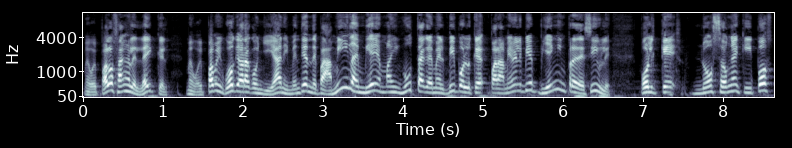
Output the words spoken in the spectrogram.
Me voy para Los Ángeles Lakers. Me voy para Milwaukee ahora con Gianni. ¿Me entiendes? Para mí la NBA es más injusta que MLB. Porque para mí MLB es bien impredecible. Porque no son equipos.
